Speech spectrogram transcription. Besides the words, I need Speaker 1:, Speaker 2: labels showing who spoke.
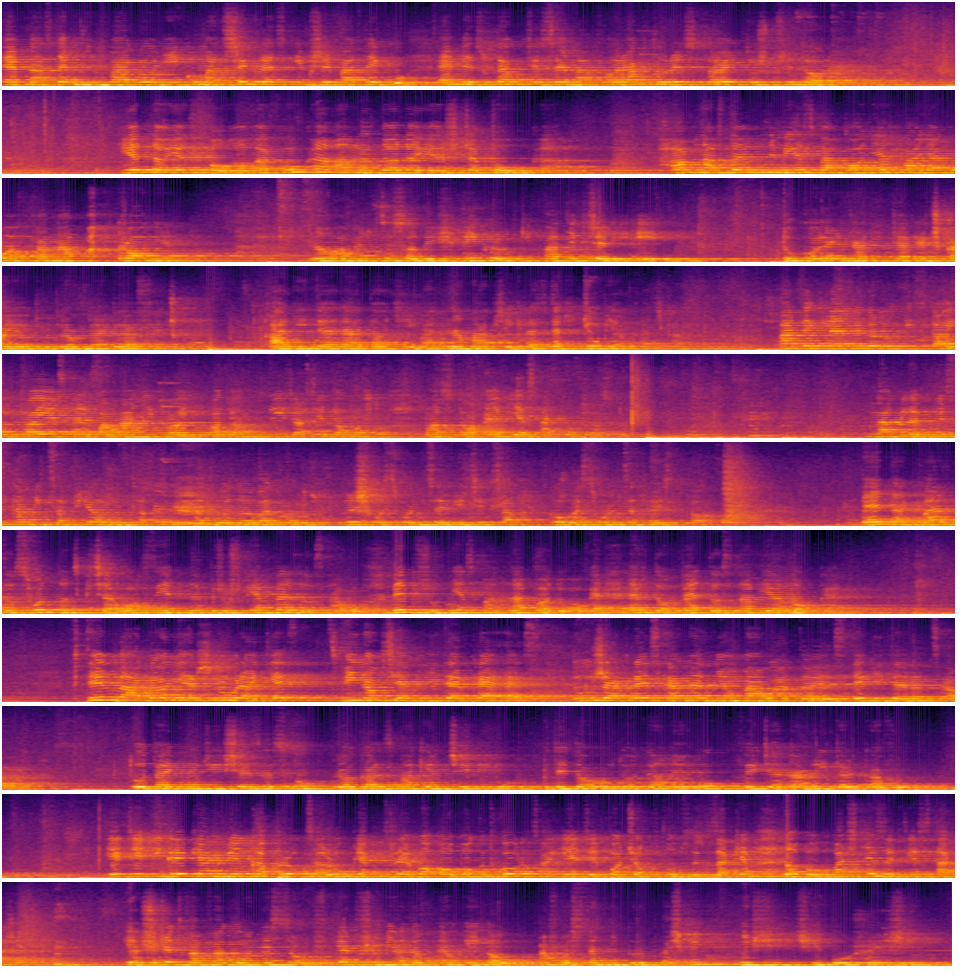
Speaker 1: M następnym wagoniku ma trzy kreski przy patyku. M jest w kształcie semafora, który stoi tuż przy torach. Jedno jest połowa kółka, a na dole jeszcze półka. H w następnym jest wagonie, H jak ławka na romie. Na ławeczce sobie śpi krótki patyk, czyli I. Tu kolejna litereczka J wygląda jak laseczka. A litera to dziwatna ma przy kresce dziubia kaczka. Patyk leży, drugi stoi, to jest elfał na nim roi. Pociąg zbliża się do mostu, most to M jest tak po prostu. Nagle błyskawica piorun, to M padło do wagonu. Wyszło słońce, wiecie co? Gołe słońce to jest O. B tak bardzo słodnąć chciało, z jednym brzuszkiem B zostało. B brzuch nie spadł na podłogę, R do P dostawia nogę. W tym wagonie sznurek jest, zwinął się w literkę S. Duża kreska nad nią mała, to jest ty litera cała. Tutaj budzi się ze snu rogal z makiem, czyli U. Gdy do U dodamy U, wyjdzie nam literka W. Jedzie Y jak wielka proca lub jak drzewo obok dworca. Jedzie pociąg znów zygzakiem, no bo właśnie Z jest takie. Jeszcze dwa wagony są. W pierwszym jadą M i O, a w ostatnim grupka śpi, nie ci.
Speaker 2: Prosimy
